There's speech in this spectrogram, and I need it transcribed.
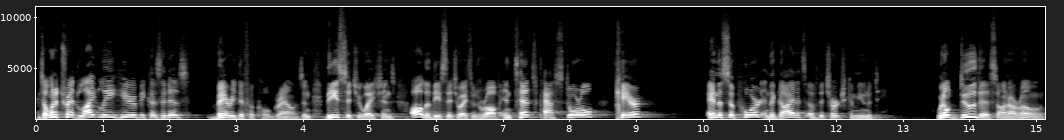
And so I want to tread lightly here because it is very difficult grounds. And these situations, all of these situations, involve intense pastoral care and the support and the guidance of the church community. We don't do this on our own.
